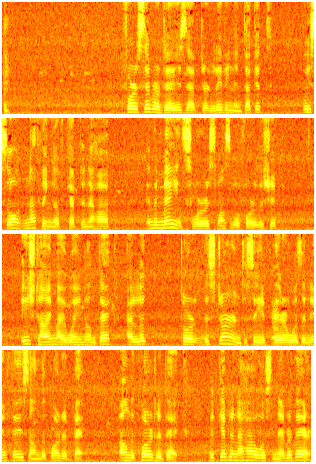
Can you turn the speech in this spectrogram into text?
For several days after leaving Nantucket, we saw nothing of Captain Ahab. And the mates were responsible for the ship. Each time I went on deck, I looked toward the stern to see if there was a new face on the quarter deck. on the quarter deck, but Captain Aha was never there.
